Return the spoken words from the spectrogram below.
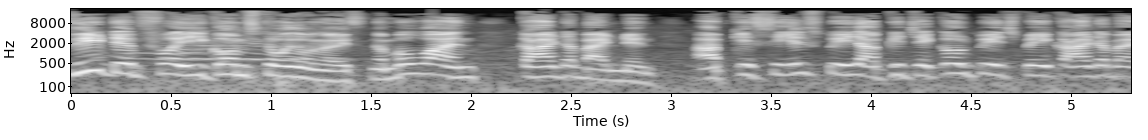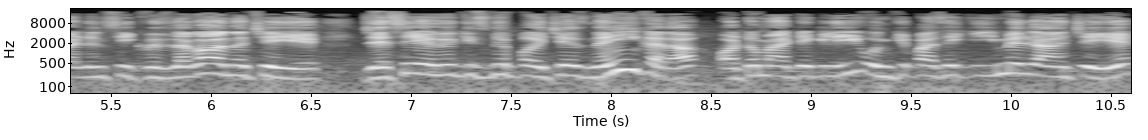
Three tips for e com store owners number one cart abandon आपके सेल्स पेज आपके चेकआउट पेज पे कार्ट अबैंडन सीक्वेंस लगा होना चाहिए। जैसे अगर किसी ने परचेज नहीं करा ऑटोमेटिकली उनके पास एक ईमेल जाना चाहिए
